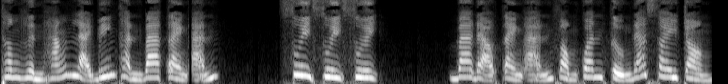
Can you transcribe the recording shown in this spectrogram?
thân hình hắn lại biến thành ba tàn ảnh. Xuy xuy xuy! Ba đạo tàn ảnh vòng quanh tượng đá xoay tròn.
